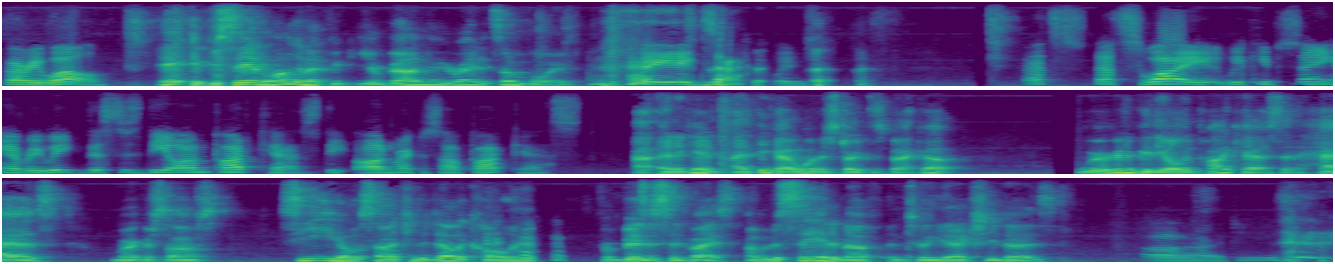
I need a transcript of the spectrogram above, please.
very well. If you say it long enough, you're bound to be right at some point. exactly. that's that's why we keep saying every week this is the On podcast, the On Microsoft podcast. Uh, and again, I think I want to start this back up. We're going to be the only podcast that has Microsoft's CEO Satya Nadella calling for business advice. I'm going to say it enough until he actually does. Oh,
